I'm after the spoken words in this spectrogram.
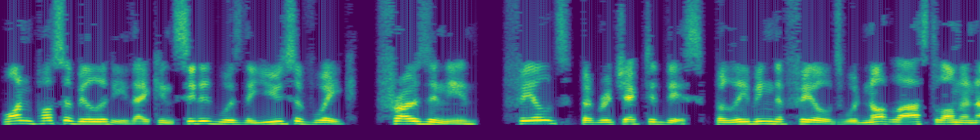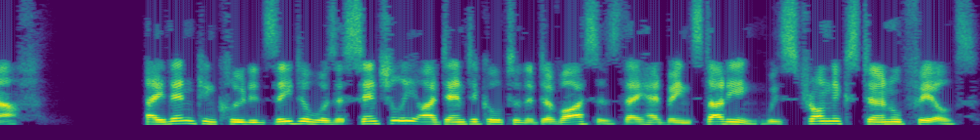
One possibility they considered was the use of weak, frozen-in fields, but rejected this, believing the fields would not last long enough. They then concluded Zeta was essentially identical to the devices they had been studying, with strong external fields.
